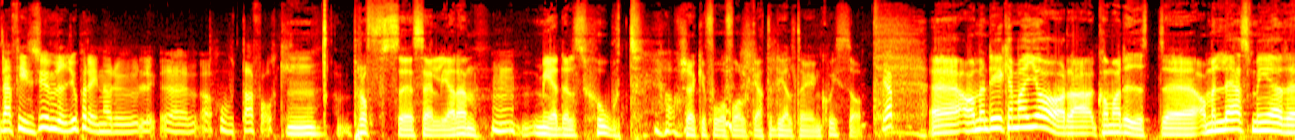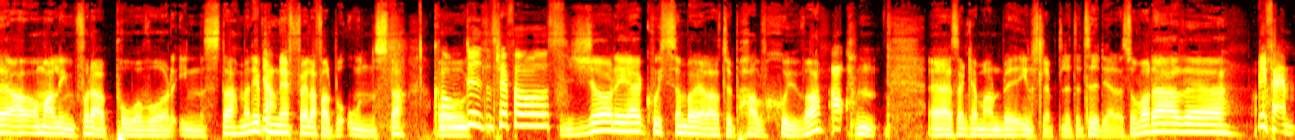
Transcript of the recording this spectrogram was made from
Där finns ju en video på dig när du eh, hotar folk. Mm. Proffssäljaren, Mm. medels hot, Ja. försöker få folk att delta i en quiz. Så. Japp. Eh, ja men det kan man göra, komma dit. Eh, ja men läs mer eh, om all info där på vår Insta. Men det är på Ja. NEF i alla fall på onsdag. Kom Och dit och träffa oss! Gör det, quizen börjar typ halv sju va? Ja. Mm. Eh, sen kan man bli insläppt lite tidigare. Så var där eh, Vid fem.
